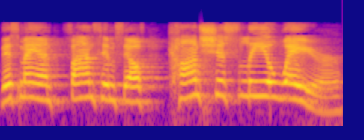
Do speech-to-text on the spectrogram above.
this man finds himself consciously aware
